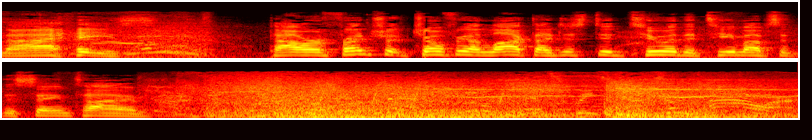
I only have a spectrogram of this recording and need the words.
Nice. Power of Friendship trophy unlocked. I just did two of the team ups at the same time. Pipsqueak's got some power.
